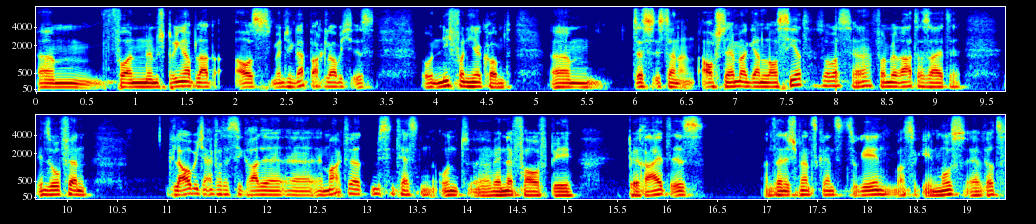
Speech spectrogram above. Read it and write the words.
ähm, von einem Springerblatt aus Mönchengladbach, glaube ich, ist und nicht von hier kommt. Ähm, das ist dann auch schnell mal gern lanciert, sowas, ja, von Beraterseite. Insofern glaube ich einfach, dass sie gerade äh, Marktwert ein bisschen testen und äh, wenn der VfB bereit ist, an seine Schmerzgrenze zu gehen, was er gehen muss, er wird,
